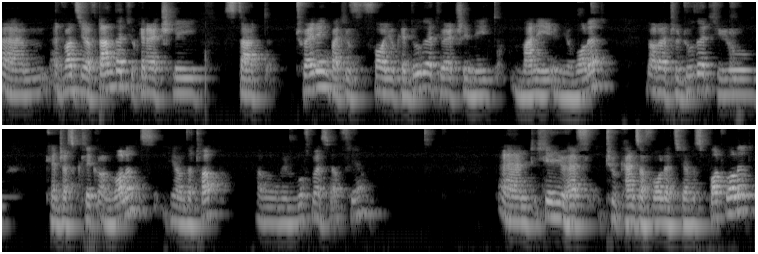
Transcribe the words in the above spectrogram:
Um, and once you have done that, you can actually start trading. But before you can do that, you actually need money in your wallet. In order to do that, you can just click on wallets here on the top. I will remove myself here. And here you have two kinds of wallets. You have a spot wallet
